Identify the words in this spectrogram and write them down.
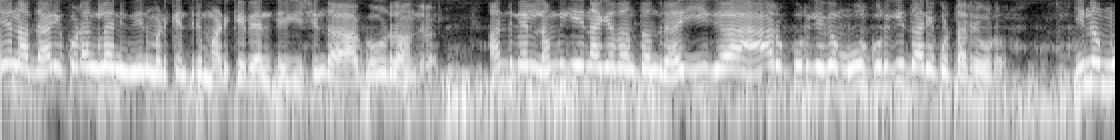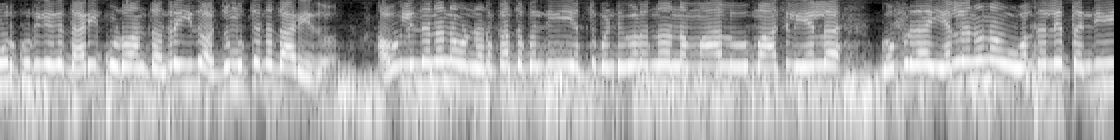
ಏ, ನಾ ದಾರಿ ಕೊಡಂಗಿಲ್ಲ, ನೀವು ಏನು ಮಾಡ್ಕೊಂತೀರಿ, ಮಾಡ್ಕೇರಿ ಅಂತ ಈಗಿಸಿಂದ ಆ ಗೌಡ್ರು ಅಂದ್ರು. ಅಂದಮೇಲೆ ನಮಗೆ ಏನಾಗ್ಯದ ಅಂತಂದ್ರೆ, ಈಗ ಆರು ಕೂರ್ಗೆಗೆ ಮೂರು ಕೂರಿಗೆ ದಾರಿ ಕೊಟ್ಟಾರೆ ಅವರು. ಇನ್ನು ಮೂರು ಕೂರಿಗೆ ದಾರಿ ಕೊಡು ಅಂತಂದ್ರೆ ಇದು ಅಜ್ಜಮುತ್ತನ ದಾರಿ ಇದು. ಅವಾಗಲಿಂದ ನಾವು ನಡ್ಕೊತ ಬಂದೀವಿ, ಎತ್ತು ಬಂಡಿಗಳನ್ನು, ನಮ್ಮ ಹಾಲು, ಮಾಸಲಿ ಎಲ್ಲ, ಗೊಬ್ಬರ ಎಲ್ಲನೂ ನಾವು ಹೊಲದಲ್ಲೇ ತಂದೀವಿ,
